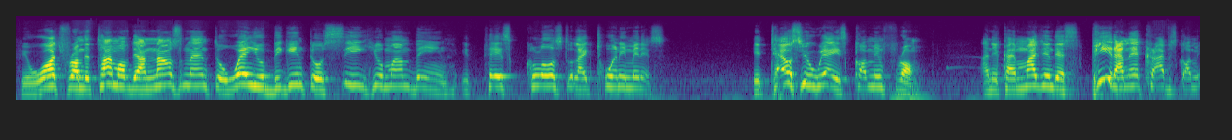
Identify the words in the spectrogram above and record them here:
If you watch from the time of the announcement to when you begin to see human being, it takes close to like 20 minutes. It tells you where it's coming from. And you can imagine the speed an aircraft is coming.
